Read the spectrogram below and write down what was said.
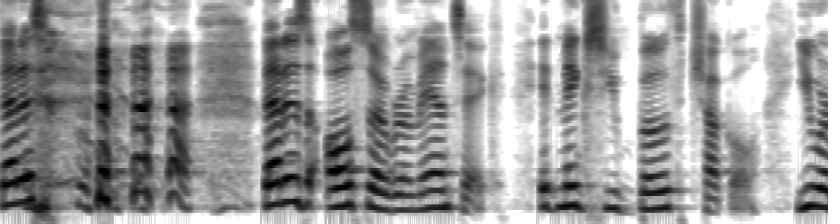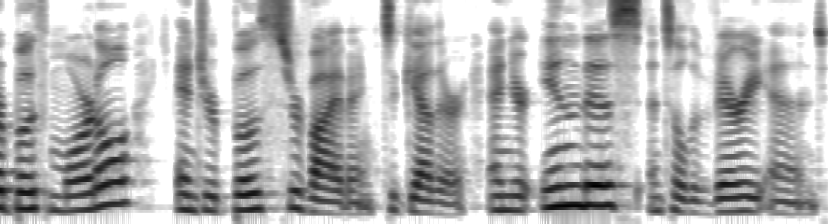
That is that is also romantic. It makes you both chuckle. You are both mortal, and you're both surviving together, and you're in this until the very end.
